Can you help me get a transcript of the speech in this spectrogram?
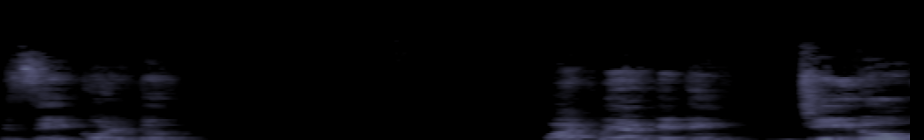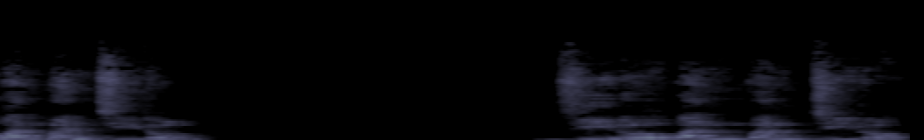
is equal to what we are getting? 0 1 1 0 0 1 1 0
